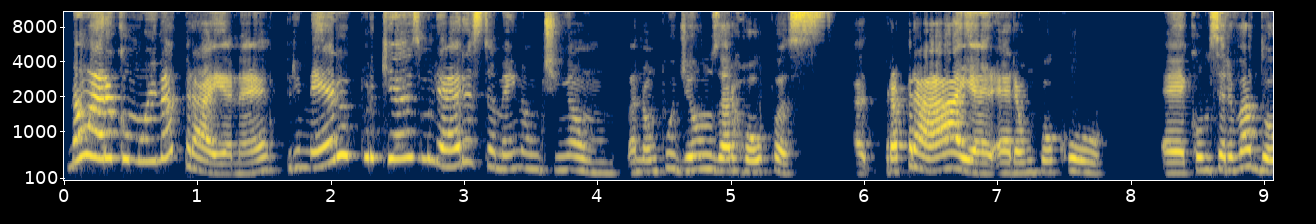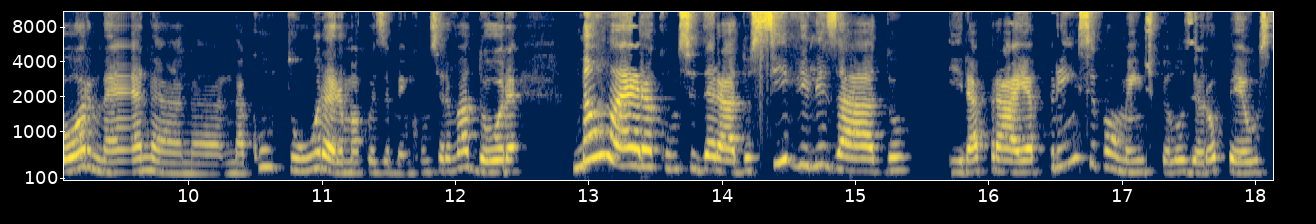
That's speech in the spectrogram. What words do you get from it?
não era comum ir na praia, né? Primeiro porque as mulheres também não tinham, não podiam usar roupas ah, para praia, era um pouco é, conservador, né, na, na, na, cultura, era uma coisa bem conservadora. Não era considerado civilizado ir à praia, principalmente pelos europeus.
